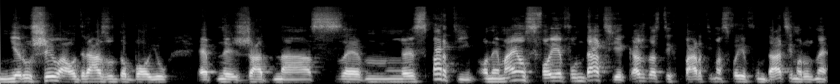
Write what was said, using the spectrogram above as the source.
nie ruszyła od razu do boju żadna z, z partii. One mają swoje fundacje, każda z tych partii ma swoje fundacje, ma różne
